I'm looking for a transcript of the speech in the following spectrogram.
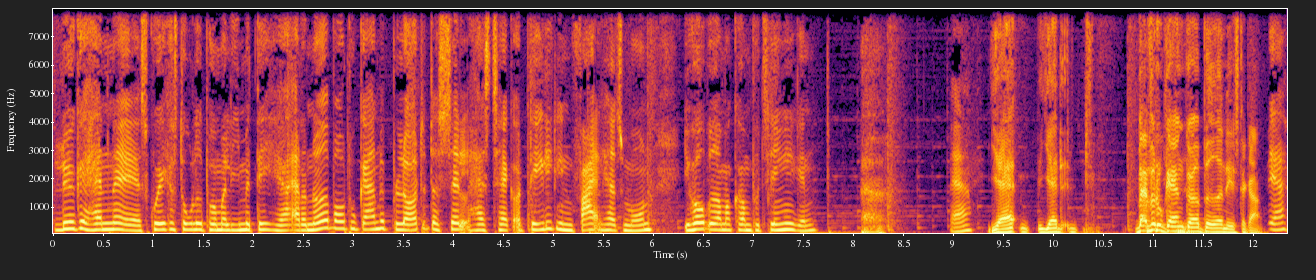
Lykke, han øh, skulle ikke have stolet på mig lige med det her. Er der noget, hvor du gerne vil blotte dig selv, hashtag, og dele dine fejl her til morgen, i håbet om at komme på ting igen? Ja. Ja, ja, det, Hvad vil du gerne gøre bedre næste gang? Ja.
